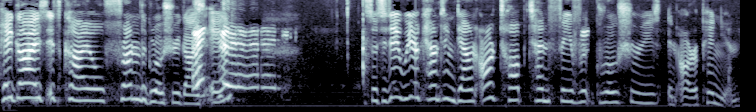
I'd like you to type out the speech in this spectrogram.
Hey guys, it's Kyle from the Grossery Guys, and so today we are counting down our top 10 favorite grosseries in our opinion.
